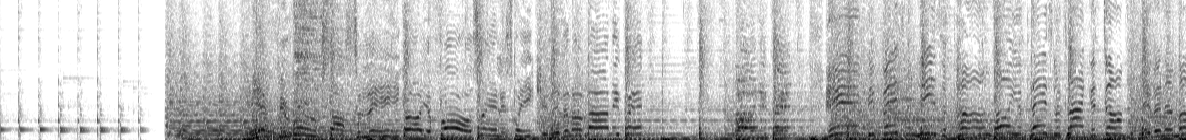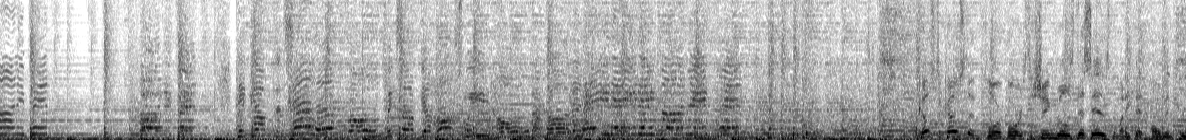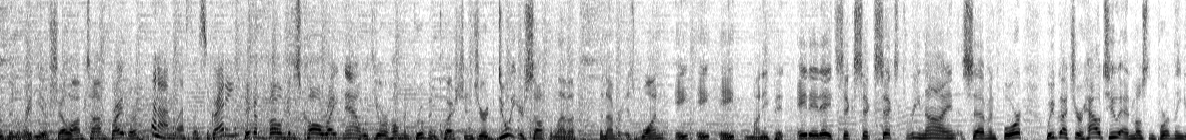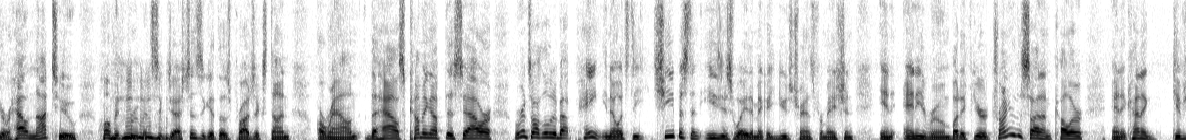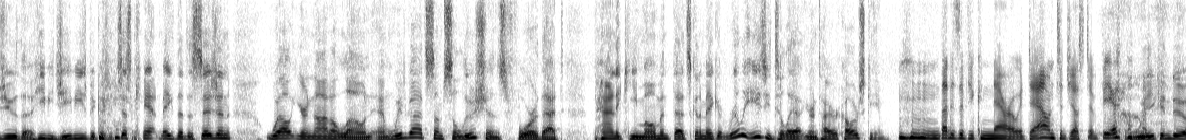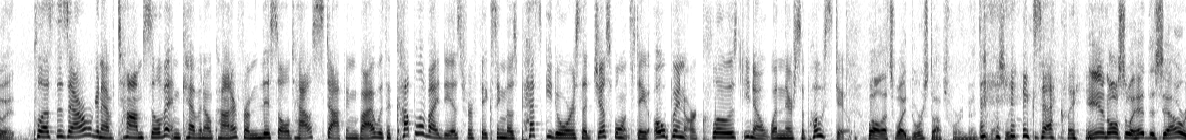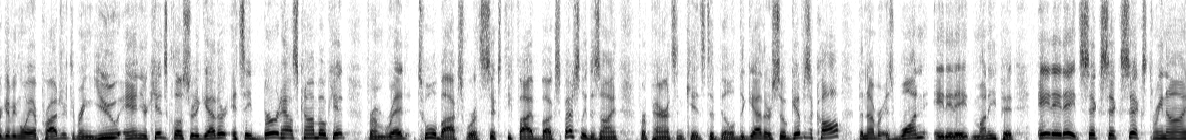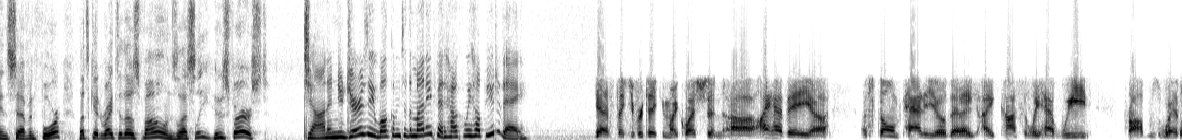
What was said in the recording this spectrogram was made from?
Coast and floorboards to shingles. This is the Money Pit Home Improvement Radio Show. I'm Tom Kraeutler. And I'm Leslie Segrete. Pick up the phone, give us a call right now with your home improvement questions, your do it yourself dilemma. The number is 1 888 Money Pit, 888 666 3974. We've got your how to and most importantly, your how not to home improvement suggestions to get those projects done around the house. Coming up this hour, we're going to talk a little bit about paint. You know, it's the cheapest and easiest way to make a huge transformation in any room. But if you're trying to decide on color and it kind of gives you the heebie jeebies because you just can't make the decision, well, you're not alone. And we've got some solutions for that panicky moment that's going to make it really easy to lay out your entire color scheme. that is if you can narrow it down to just a few. we can do it. Plus, this hour, we're going to have Tom Silva and Kevin O'Connor from This Old House stopping by with a couple of ideas for fixing those pesky doors that just won't stay open or closed, you know, when they're supposed to. Well, that's why doorstops were invented, Leslie. exactly. And also ahead this hour, we're giving away a project to bring you and your kids closer together. It's a birdhouse combo kit from Red Toolbox worth 65 bucks, specially designed for parents and kids to build together. So give us a call. The number is 1-888-MONEY-PIT, 888-666-3974. Let's get right to those phones. Leslie, who's first? John in New Jersey, welcome to the Money Pit. How can we help you today? Yes, thank you for taking my question. Uh, I have a uh, a stone patio that I, I constantly have weed problems with,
